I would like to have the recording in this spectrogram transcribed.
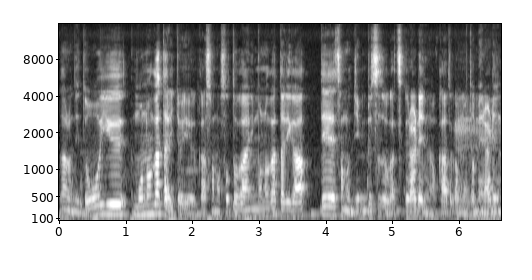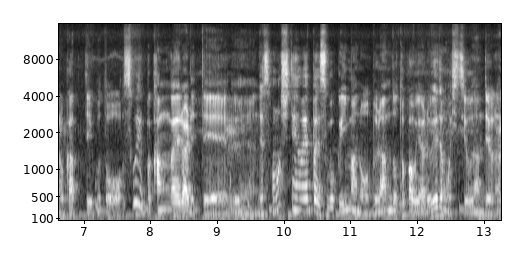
なのでどういう物語というかその外側に物語があってその人物像が作られるのかとかうん。求められるのかっていうことをすごいやっぱ考えられて、うん。うん、でその視点はやっぱりすごく今のブランドとかをやる上でも必要なんだよなっ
